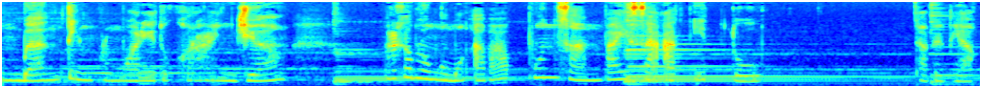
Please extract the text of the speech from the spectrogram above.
membanting perempuan itu keranjang. Mereka belum ngomong apa pun sampai saat itu. Tapi pihak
